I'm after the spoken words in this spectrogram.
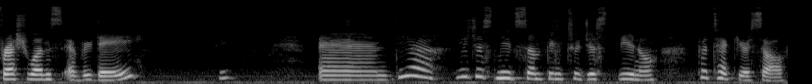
fresh ones every day. See? And yeah you just need something to just you know protect yourself.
